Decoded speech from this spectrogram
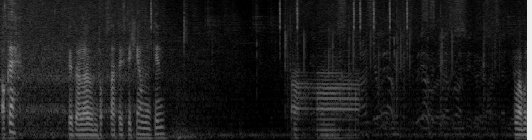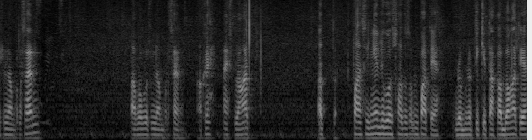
Oke, kita lihat untuk statistiknya mungkin. Eh, 59 persen, 89 persen. Oke, nice banget. At- Passingnya juga 104 ya, benar-benar tiki taka banget ya.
